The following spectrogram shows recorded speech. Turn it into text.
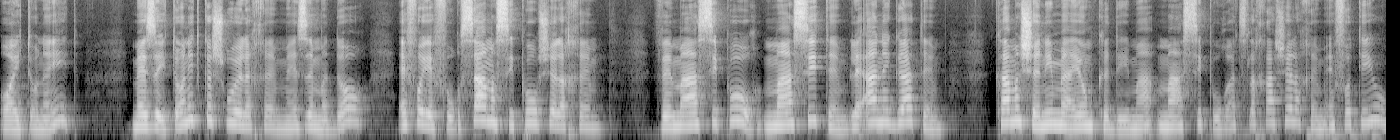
או העיתונאית? מאיזה עיתון התקשרו אליכם? מאיזה מדור? איפה יפורסם הסיפור שלכם? ומה הסיפור? מה עשיתם? לאן הגעתם? כמה שנים מהיום קדימה, מה הסיפור ההצלחה שלכם? איפה תהיו?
